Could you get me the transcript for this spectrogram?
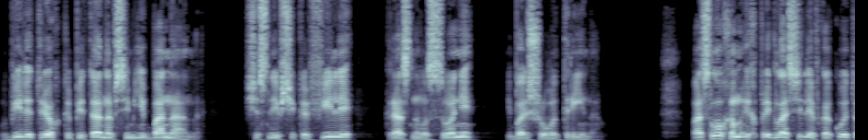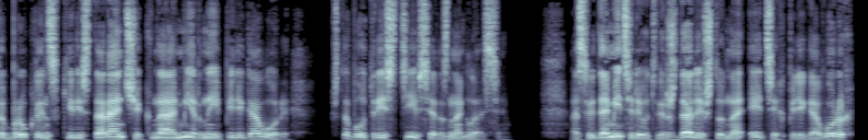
убили трех капитанов семьи Банана, счастливчика Филли, Красного Сони и Большого Трина. По слухам, их пригласили в какой-то бруклинский ресторанчик на мирные переговоры, чтобы утрясти все разногласия. Осведомители утверждали, что на этих переговорах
